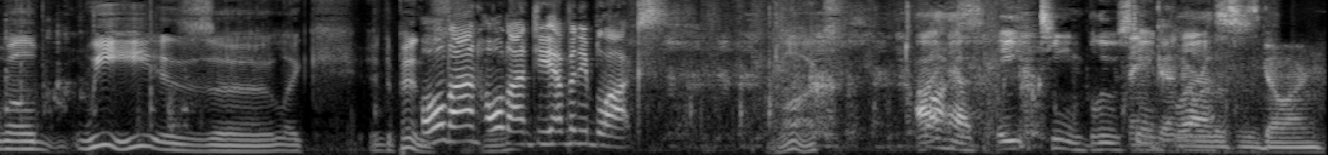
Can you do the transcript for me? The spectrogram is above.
well, we is uh like it depends. Hold on, hold on. Do you have any blocks? Blocks. I have 18 blue I stained think I know where this is going.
